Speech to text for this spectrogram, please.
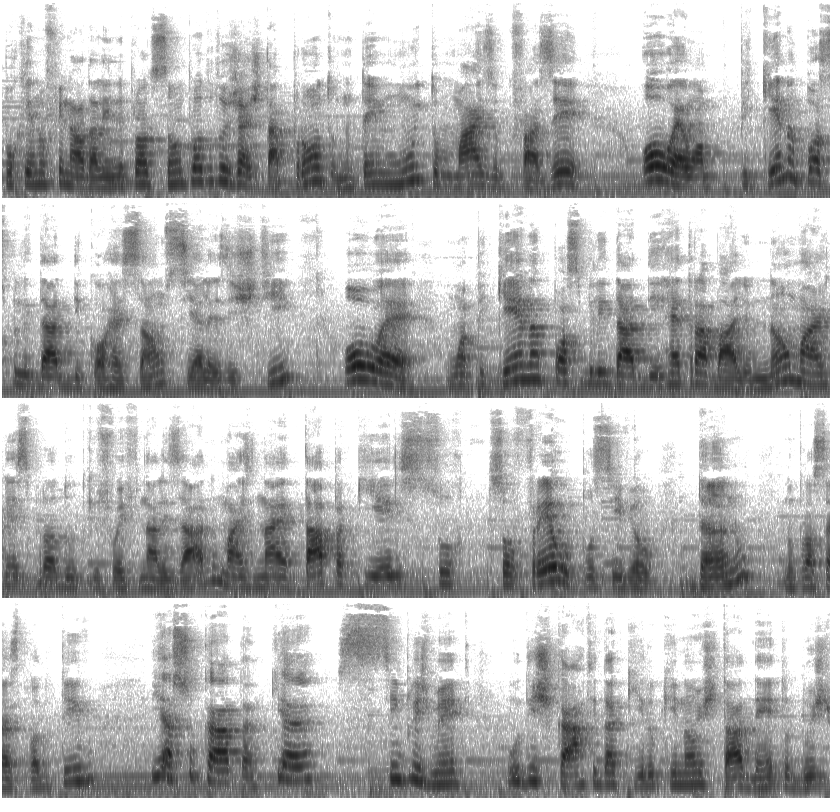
porque no final da linha de produção o produto já está pronto, não tem muito mais o que fazer, ou é uma pequena possibilidade de correção, se ela existir, ou é uma pequena possibilidade de retrabalho, não mais nesse produto que foi finalizado, mas na etapa que ele sofreu o possível dano no processo produtivo, e a sucata, que é simplesmente o descarte daquilo que não está dentro dos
